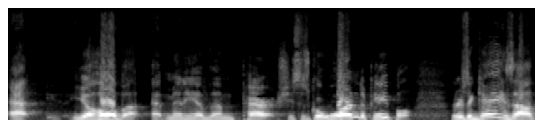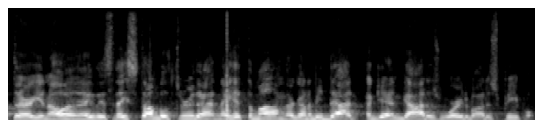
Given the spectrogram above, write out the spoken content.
at Jehovah, at many of them perish. He says, Go warn the people. There's a gaze out there, you know, and they, they stumble through that and they hit the mountain, they're going to be dead. Again, God is worried about his people.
